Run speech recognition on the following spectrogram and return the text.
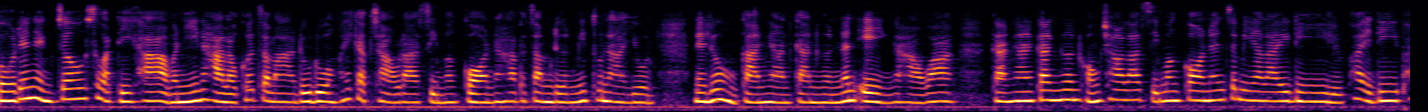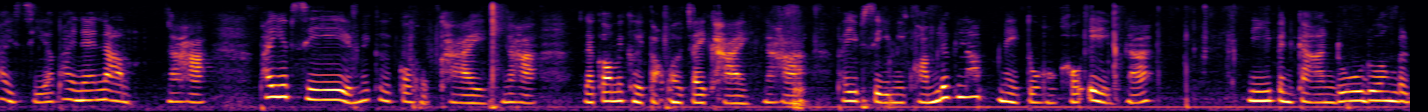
Golden Angel สวัสดีค่ะ วันนี้นะคะเราก็จะมาดูดวงให้กับชาวราศีมังกรนะคะ ประจำเดือนมิถุนายน ในเรื่องของการงานการเงินนั่นเองนะคะว่า การงานการเงินของชาวราศีมังกรนั้นจะมีอะไรดีหรือไพ่ดีไพ่เสียไพ่แนะนำนะคะไพ่ยิปซีไม่เคยโกหกใครนะคะ แล้วก็ไม่เคยตอบเอาใจใครนะคะไพ่ยิปซีมีความลึกลับในตัวของเขาเองนะ นี่เป็นการดูดวงแบบ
